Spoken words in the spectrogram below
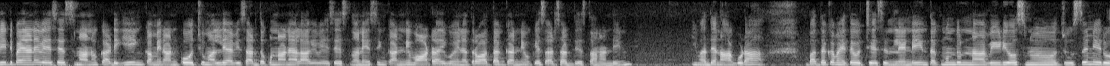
వీటిపైననే వేసేస్తున్నాను. కడిగి ఇంకా మీరు అనుకోవచ్చు మళ్ళీ అవి సర్దకుండానే అలాగే వేసేస్తున్నాను అనేసి ఇంకా అన్ని వాటర్ అయిపోయిన తర్వాత ఇంకా అన్నీ ఒకేసారి సర్దేస్తానండి. ఈ మధ్య నాకు కూడా బద్ధకం అయితే వచ్చేసిందిలేండి. ఇంతకుముందు ఉన్న వీడియోస్ను చూస్తే మీరు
